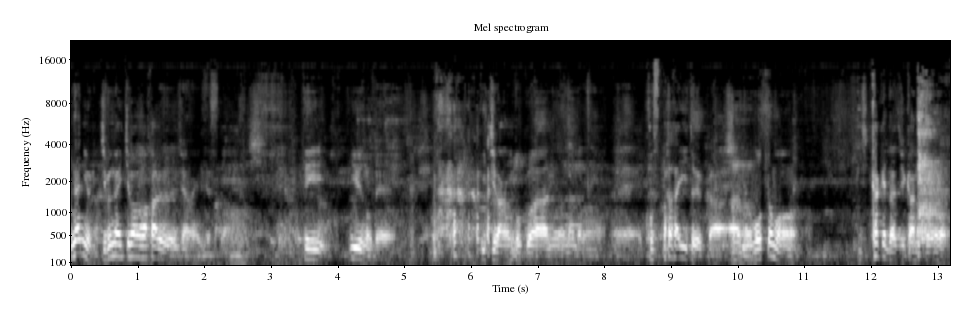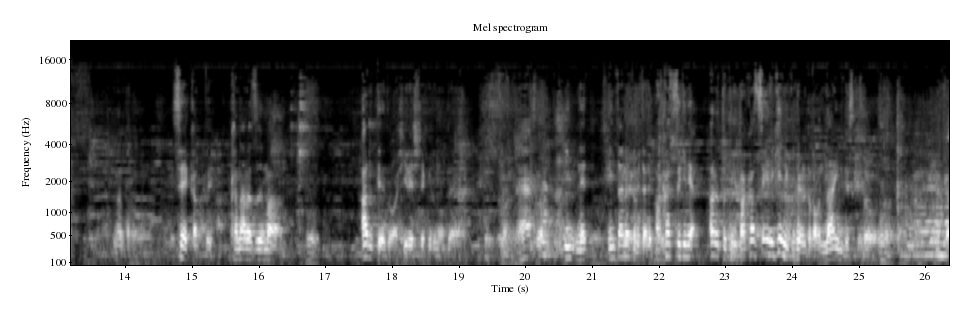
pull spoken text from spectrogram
何より自分が一番わかるじゃないですか。っていうので、一番僕は、あの、なんだろうな、えーコスパがいいというか、あの、最も、かけた時間と、なんだろう、成果って必ず、まあ、ある程度は比例してくるので、そうね。インターネットみたいに爆発的にある時に爆発的に筋肉増えるとかはないんですけど、なんか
